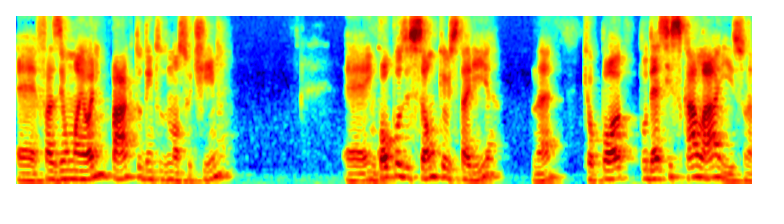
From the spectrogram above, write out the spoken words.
é, fazer um maior impacto dentro do nosso time? É, em qual posição que eu estaria, né? Que eu pudesse escalar isso, né?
